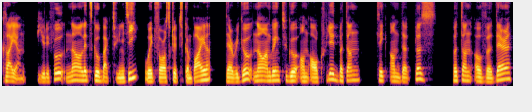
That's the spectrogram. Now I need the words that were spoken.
client. Beautiful. Now let's go back to Unity, wait for our script to compile. There we go. Now I'm going to go on our create button, click on the plus button over there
